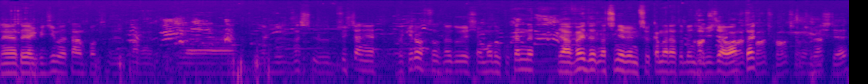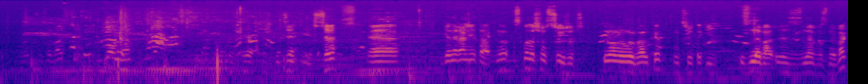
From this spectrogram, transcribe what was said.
e, tak jak widzimy tam pod e, prawą, e, przy ścianie za kierowcą znajduje się moduł kuchenny. Ja wejdę, znaczy nie wiem czy kamera to będzie wiedziała, tak? chodź, chodź, oczywiście. Zobaczcie jak wygląda. Jeszcze. E, generalnie tak, no składa się z trzech rzeczy. Tu mamy umywalkę, czyli taki zlewa, zlewozmywak.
